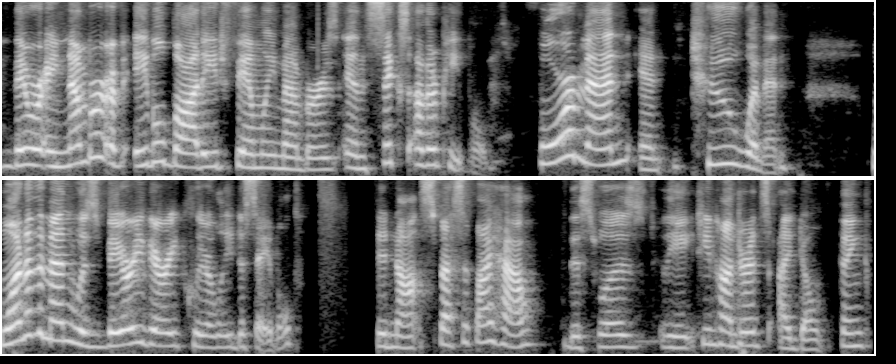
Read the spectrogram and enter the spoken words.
There were a number of able bodied family members and six other people four men and two women. One of the men was very, very clearly disabled, did not specify how. This was the 1800s. I don't think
